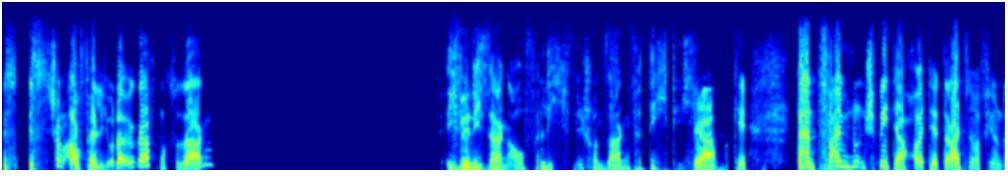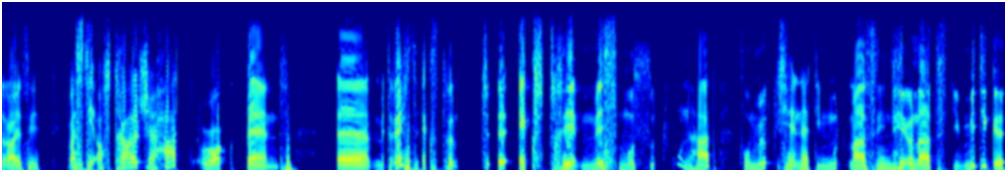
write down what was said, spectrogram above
Ist, ist schon auffällig, oder Ögaf, musst du sagen? Ich will nicht sagen auffällig, ich will schon sagen verdächtig. Ja, okay. Dann zwei Minuten später, heute 13.34 Uhr, was die australische Hard-Rock-Band äh, mit Rechtsextremismus zu tun hat, womöglich erinnert die mutmaßlichen Neonazis die mittige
